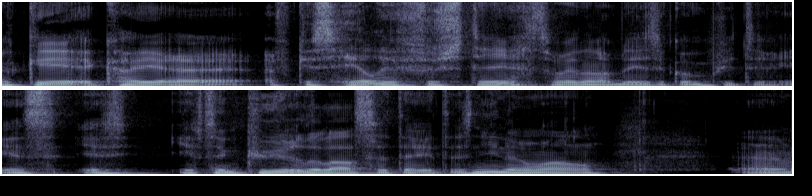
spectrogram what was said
Oké, ik ga hier uh, even heel gefrustreerd worden op deze computer. Hij, is, heeft een kuur de laatste tijd. Het is niet normaal. Uh,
